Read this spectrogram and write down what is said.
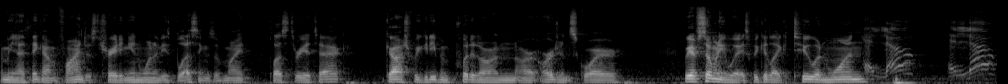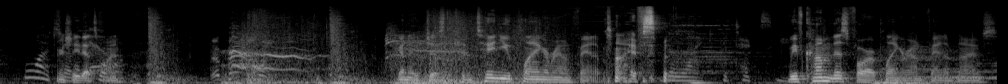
I mean, I think I'm fine just trading in one of these blessings of my plus three attack. Gosh, we could even put it on our Argent Squire. We have so many ways. We could like two and one. Hello, hello. What Actually, that's fine. The battle. Gonna just continue playing around Fan of Knives. The light protects me. We've come this far playing around Fan of Knives.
